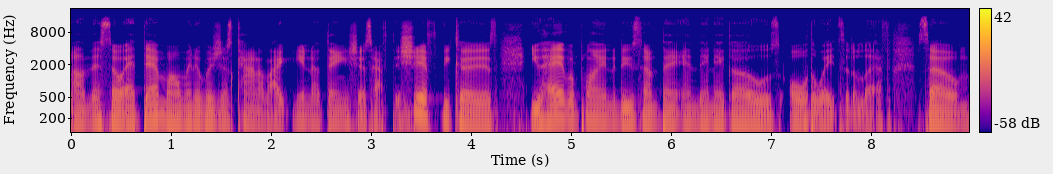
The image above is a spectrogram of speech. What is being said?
Um, and so at that moment, it was just kind of like, you know, things just have to shift because you have a plan to do something and then it goes all the way to the left. So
